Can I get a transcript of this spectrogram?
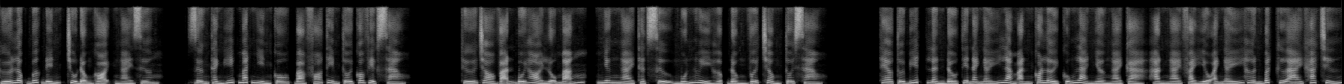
Hứa lộc bước đến, chủ động gọi, ngài Dương. Dương Thành híp mắt nhìn cô, bà phó tìm tôi có việc sao? Thứ cho vãn bối hỏi lỗ mãng, nhưng ngài thật sự muốn hủy hợp đồng với chồng tôi sao? Theo tôi biết, lần đầu tiên anh ấy làm ăn có lời cũng là nhờ ngài cả, hẳn ngài phải hiểu anh ấy hơn bất cứ ai khác chứ.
